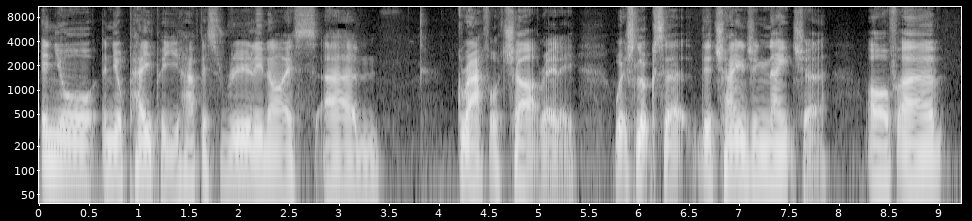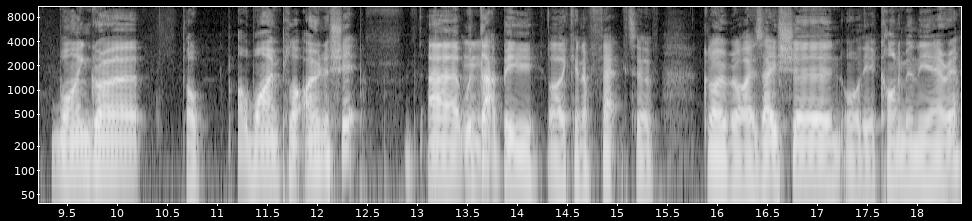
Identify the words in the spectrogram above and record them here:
in your in your paper, you have this really nice um, graph or chart, really, which looks at the changing nature of uh, wine grower wine plot ownership. Uh, would mm. that be like an effect of globalization or the economy in the area?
